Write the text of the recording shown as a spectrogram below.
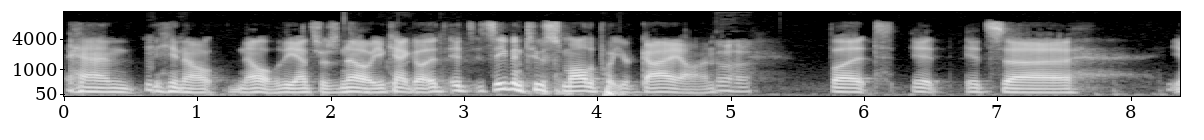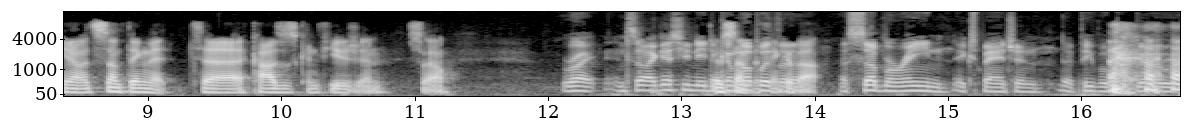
And you know, no, the answer is no. You can't go. It, it's it's even too small to put your guy on. Uh-huh. But it it's uh, you know, it's something that uh, causes confusion. So Right, and so I guess you need to There's come up with a, a, submarine expansion that people can go.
